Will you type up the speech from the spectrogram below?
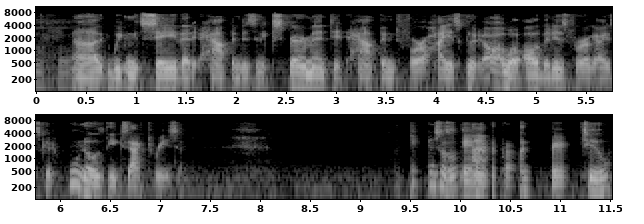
Mm-hmm. Uh, we can say that it happened as an experiment, it happened for our highest good. Oh, well, all of it is for our highest good. Who knows the exact reason? Angels again, too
